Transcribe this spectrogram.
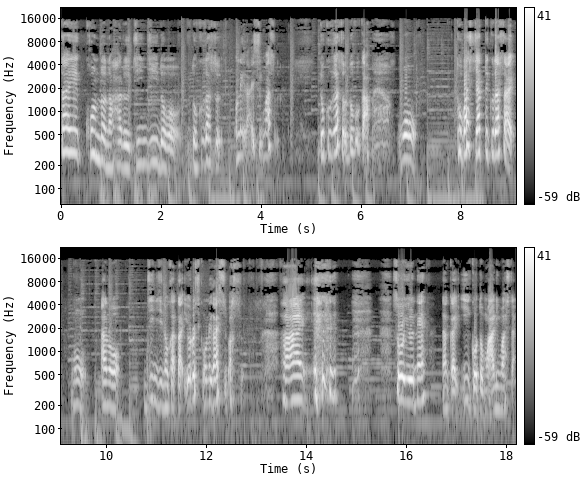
対今度の春人事異動、毒ガス、お願いします。毒ガスをどこか、もう、飛ばしちゃってください。もう、あの、人事の方、よろしくお願いします。はい。そういうね、なんかいいこともありました。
